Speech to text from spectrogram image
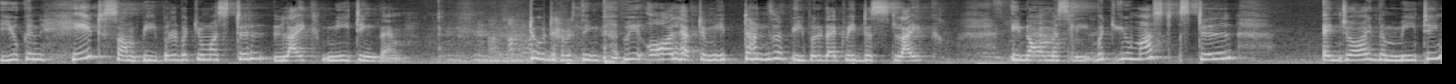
you can hate some people, but you must still like meeting them. Different things. We all have to meet tons of people that we dislike enormously, but you must still enjoy the meeting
